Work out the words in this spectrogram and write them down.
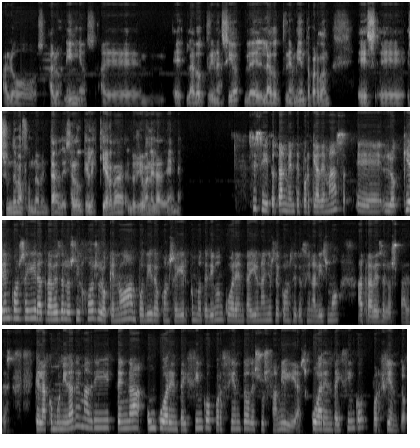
a los, a los niños. Eh, eh, la adoctrinación, el adoctrinamiento, perdón, es, es un tema fundamental. Es algo que la izquierda lo lleva en el ADN. Sí, sí, totalmente, porque además eh, lo quieren conseguir a través de los hijos lo que no han podido conseguir, como te digo, en 41 años de constitucionalismo a través de los padres. Que la Comunidad de Madrid tenga un 45% de sus familias, 45%,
